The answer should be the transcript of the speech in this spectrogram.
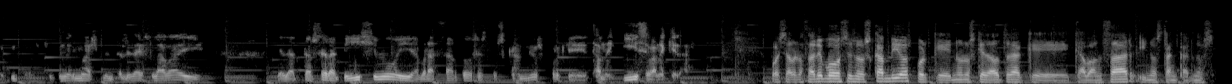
repito, hay que tener más mentalidad eslava y adaptarse rapidísimo y abrazar todos estos cambios porque están aquí y se van a quedar. Pues abrazaremos esos cambios porque no nos queda otra que, avanzar y no estancarnos.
